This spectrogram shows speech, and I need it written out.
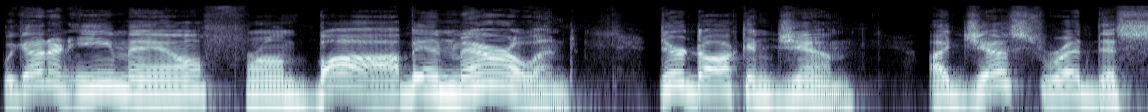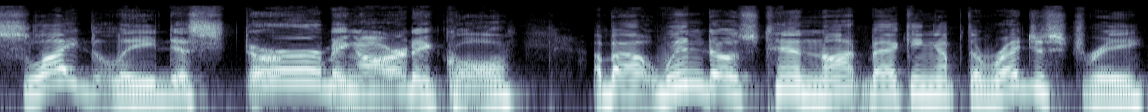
We got an email from Bob in Maryland. Dear Doc and Jim, I just read this slightly disturbing article about Windows 10 not backing up the registry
